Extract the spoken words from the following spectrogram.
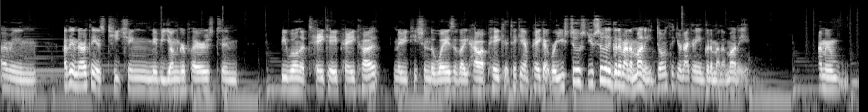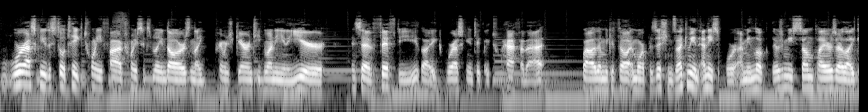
I mean, I think another thing is teaching maybe younger players to be willing to take a pay cut. Maybe teach them the ways of like how a pay cut, taking a pay cut where you still you still get a good amount of money. Don't think you're not getting a good amount of money. I mean, we're asking you to still take 25, 26 million dollars and like pretty much guaranteed money in a year instead of 50. Like, we're asking you to take like half of that. Well, then we can fill out in more positions. That can be in any sport. I mean, look, there's gonna be some players are like,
